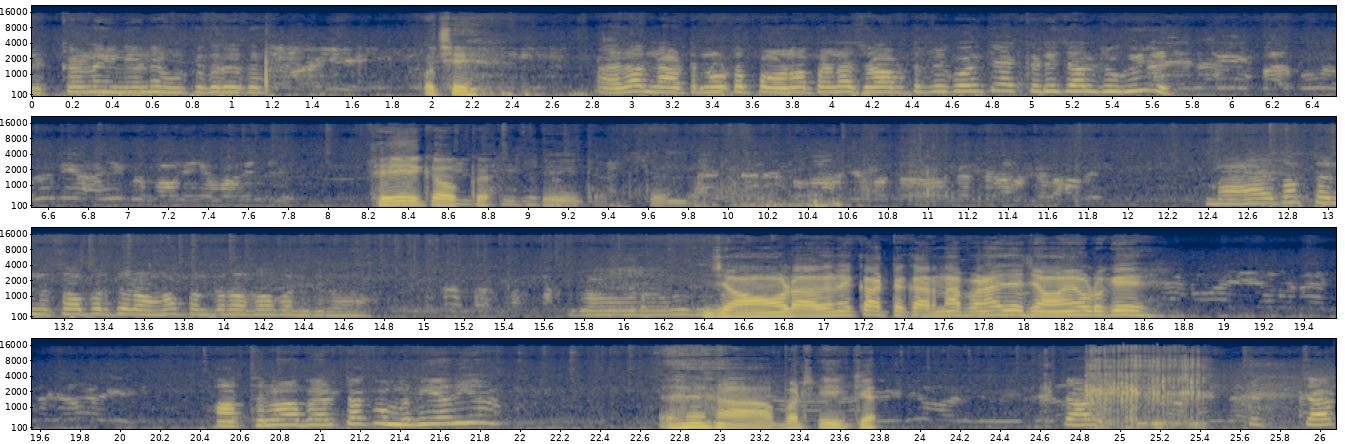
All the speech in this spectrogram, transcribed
ਨਿਕਲਣਾ ਹੀ ਨਹੀਂ ਇਹਨੇ ਹੁਣ ਕਿਧਰੇ ਤੇ। ਪੁੱਛੇ। ਇਹਦਾ ਨਟ ਨੁੱਟ ਪਾਉਣਾ ਪੈਣਾ ਸ਼ਾਫਟ 'ਚ ਕੋਈ ਕਿ ਕਿਹੜੀ ਚੱਲ ਜੂਗੀ? ਠੀਕ ਹੈ ਓਕੇ। ਠੀਕ ਹੈ ਚੰਗਾ। ਮੈਂ ਤਾਂ 300 ਪਰ ਚਲਾਉਣਾ 1500 ਪਰ ਨਹੀਂ ਚਲਾਉਣਾ ਵੀ ਜੌਂ ਉਡਾ ਦੇਣੇ ਘੱਟ ਕਰਨਾ ਪੈਣਾ ਜੇ ਜੌਂ ਉੜ ਗਏ ਹੱਥ ਨਾਲ ਬੈਲਟਾਂ ਘੁੰਮਦੀਆਂ ਦੀਆਂ। ਹਾਂ ਬਸ ਠੀਕ ਹੈ ਚੱਲ ਚੱਲ।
